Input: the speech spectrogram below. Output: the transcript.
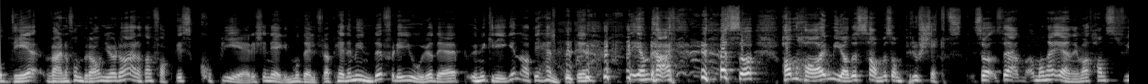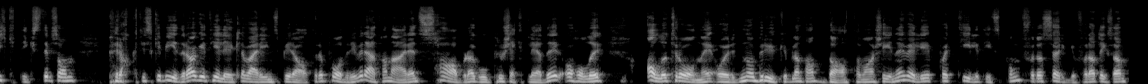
Og det Werner von Braun gjør da, er at han faktisk kopierer sin egen modell fra Penemynde, for de gjorde jo det under krigen, at de hentet inn en der. Så han har mye av det samme som prosjekt... Så, så man er enig om at hans viktigste sånn praktiske bidrag, i tillegg til å være inspirator og pådriver, er at han er en sabla god prosjektleder og holder alle trådene i orden og bruker bl.a. datamaskiner veldig på et tidlig tidspunkt for å sørge for at liksom,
